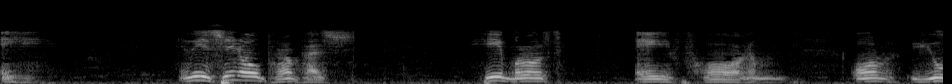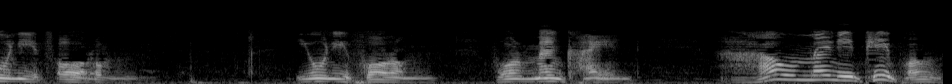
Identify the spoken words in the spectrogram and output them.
This is no purpose. He brought a form or uniform. Uniform for mankind. How many people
